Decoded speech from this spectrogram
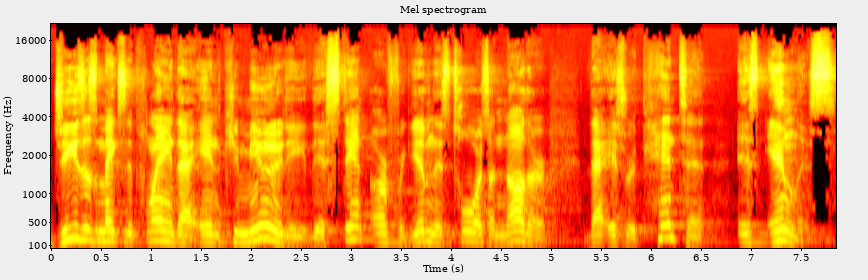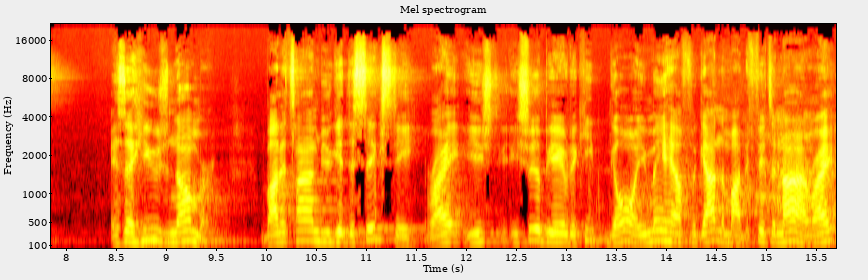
Jesus makes it plain that in community, the extent of forgiveness towards another that is repentant is endless. It's a huge number. By the time you get to 60, right, you, you should be able to keep going. You may have forgotten about the 59, right?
